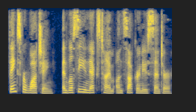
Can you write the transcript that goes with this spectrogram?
Thanks for watching, and we'll see you next time on Soccer News Center.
